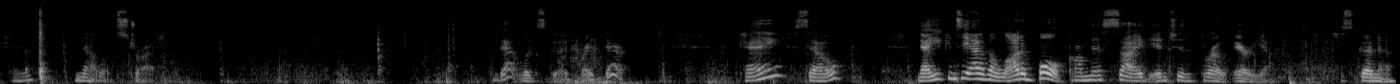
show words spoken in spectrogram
Okay, now let's try. That looks good right there. Okay, so now you can see I have a lot of bulk on this side into the throat area. Just gonna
